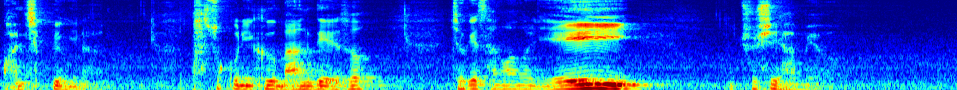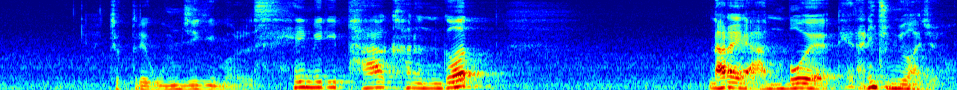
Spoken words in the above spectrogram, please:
관측병이나 파수꾼이 그 망대에서 적의 상황을 예의 주시하며 적들의 움직임을 세밀히 파악하는 것 나라의 안보에 대단히 중요하죠.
